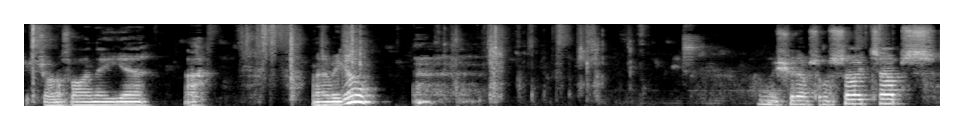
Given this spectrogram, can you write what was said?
Just trying to find the, uh, ah, there we go. And we should have some side tabs.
